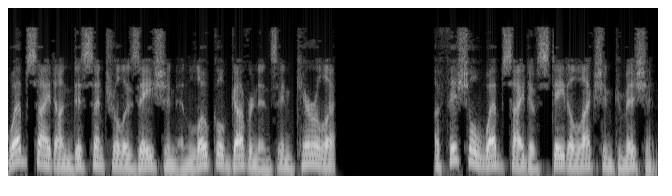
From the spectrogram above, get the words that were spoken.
Website on decentralization and local governance in Kerala. Official website of State Election Commission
